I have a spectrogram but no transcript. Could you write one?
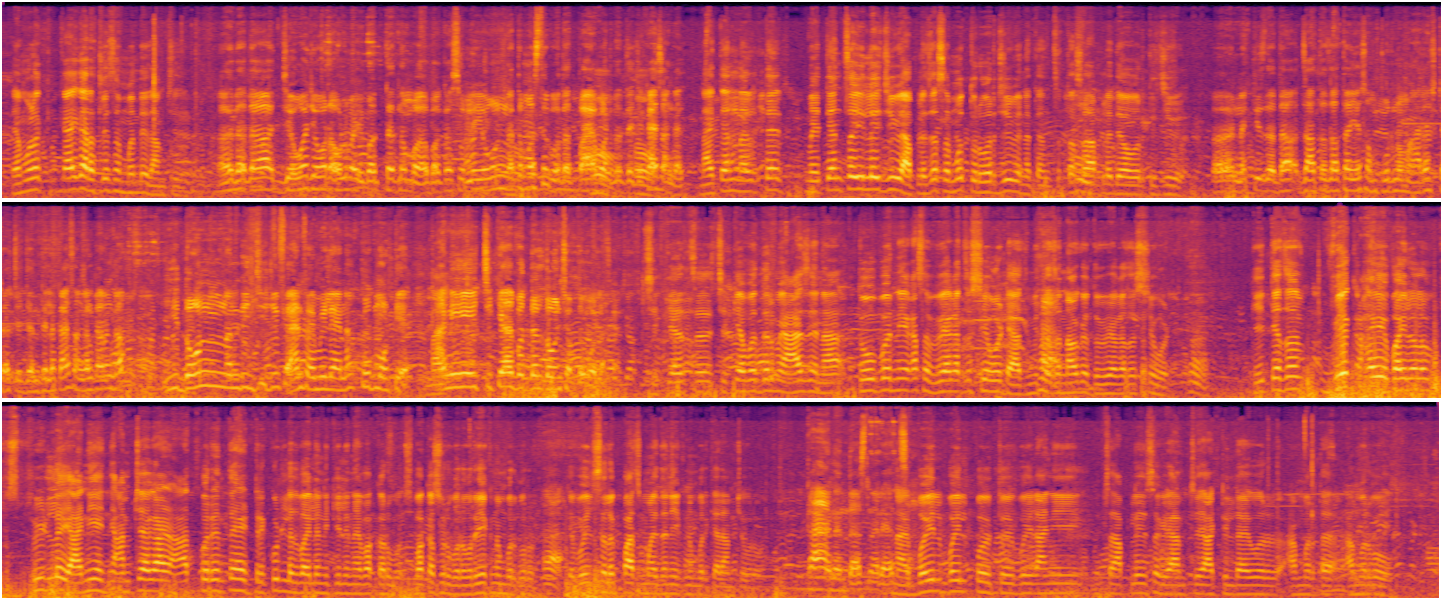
त्यामुळे काय घरातले संबंध आहेत आमचे? दादा जेव्हा जेव्हा राहुल भाई बघतात ना बकासूरला येऊन नतमस्तक होतात पाया हो, पडतात त्याचे हो. काय सांगाल? नाही त्यांना त्या म्हणजे त्यांचाही लय जीव आहे. आपल्या जसं मथुरवर जीव आहे ना त्यांचं तसं आपल्या देवावरती जीव आहे. अं, नक्कीच दादा जाता जाता या संपूर्ण महाराष्ट्राच्या जनतेला काय सांगाल? कारण का ही दोन नंदींची जी फॅन फॅमिली आहे ना खूप मोठी आहे. आणि चिक्याबद्दल दोन शब्द बोला. चिक्याचं चिक्याबद्दल मी आज आहे ना तो पण एक असा वेगाचा शेवट आहे. आज मी त्याचं नाव घेतो वेगाचा शेवट. हं. की त्याचा वेग आहे बैलाला स्पीड लय. आणि आमच्या गा आजपर्यंत हॅट्रिक कुठल्याच बैलाने केली नाही बाकार बकासूर बरोबर एक नंबर करून. हा. ते बैल सलग पाच मैदान एक नंबर केला आमच्या बरोबर. काय आनंद असणार आहे नाही? बैल बैल पळतोय बैल. आणि आपले सगळे आमचे आटील ड्रायव्हर अमरता अमर भाऊ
